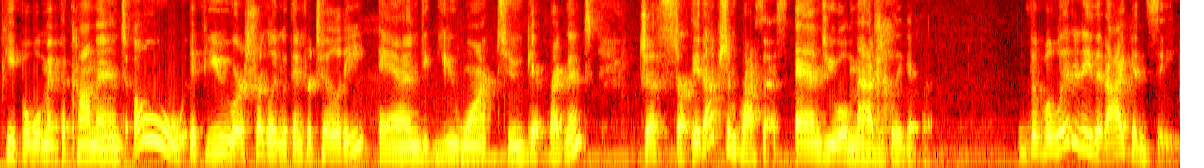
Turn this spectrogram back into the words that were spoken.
people will make the comment, oh, if you are struggling with infertility and you want to get pregnant, just start the adoption process and you will magically get pregnant. The validity that I can see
